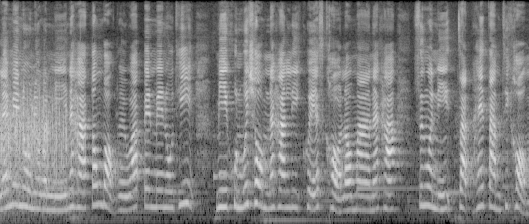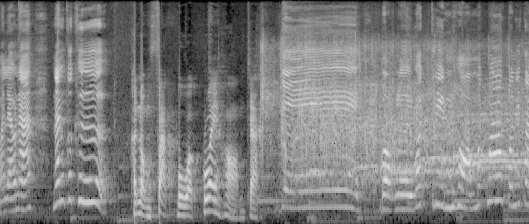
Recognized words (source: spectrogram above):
และเมนูในวันนี้นะคะ ต้องบอกเลยว่าเป็นเมนูที่มีคุณผู้ชมนะคะรีเควสขอเรามานะคะ ซึ่งวันนี้จัดให้ตามที่ขอมาแล้วนะ นั่นก็คือ ขนมฝักบัวกล้วยหอมจ้ะ เย้บอกเลยว่ากลิ่นหอมมากๆ ตอนนี้ตา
